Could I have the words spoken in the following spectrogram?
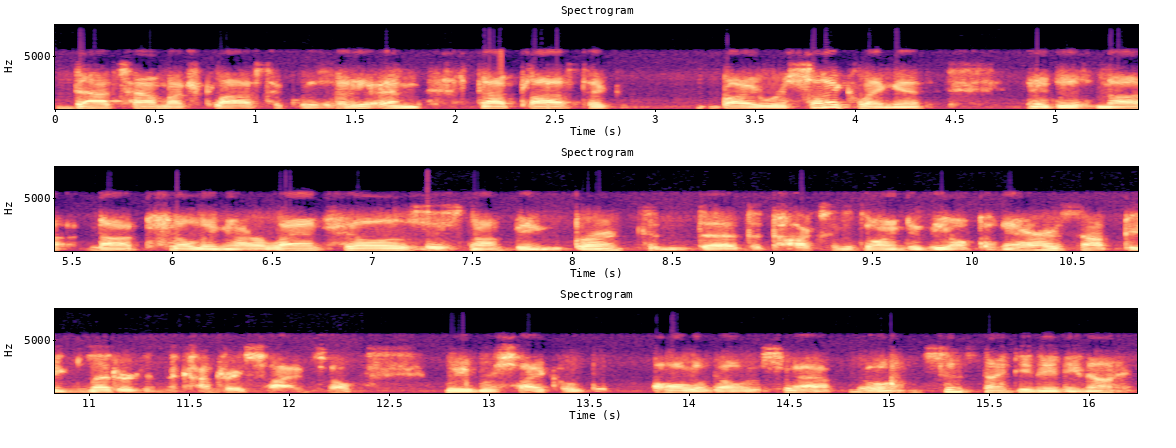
That's how much plastic was, and that plastic, by recycling it, it is not, not filling our landfills, it's not being burnt, and uh, the toxins going to the open air, it's not being littered in the countryside. So we recycled all of those uh, since 1989.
